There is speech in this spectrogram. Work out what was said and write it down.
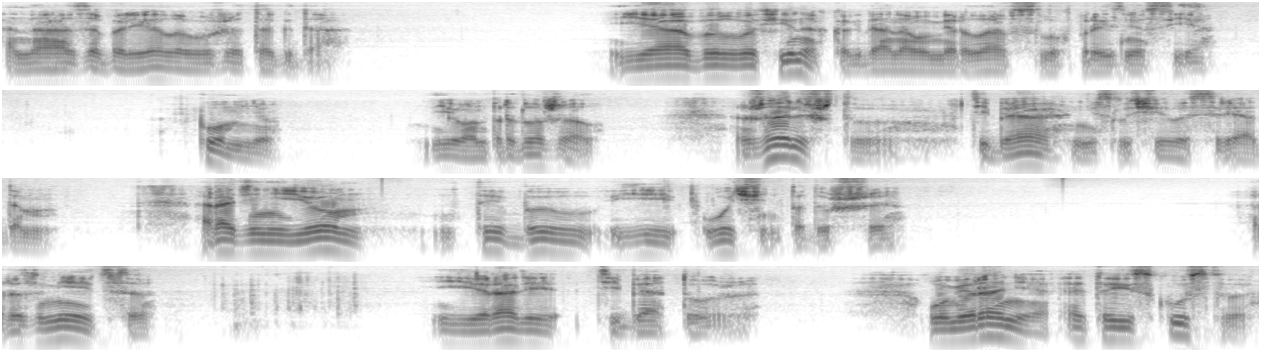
она заболела уже тогда. «Я был в Афинах, когда она умерла», — вслух произнес я помню». И он продолжал. «Жаль, что тебя не случилось рядом. Ради нее ты был ей очень по душе. Разумеется, и ради тебя тоже. Умирание — это искусство,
